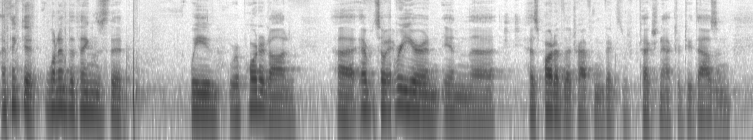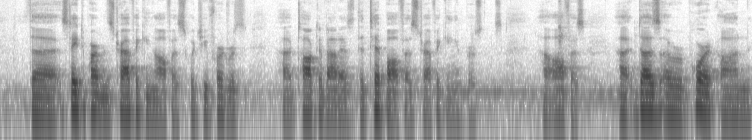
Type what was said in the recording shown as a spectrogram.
I think that one of the things that we reported on, uh, every, so every year in, in the, as part of the Trafficking Victims Protection Act of 2000, the State Department's Trafficking Office, which you've heard was uh, talked about as the TIP Office, Trafficking in Persons uh, Office, uh, does a report on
